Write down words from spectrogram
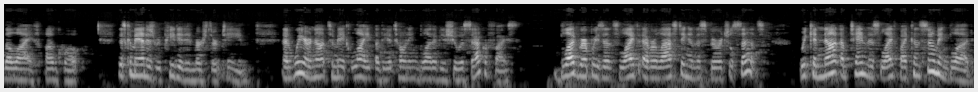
the life. Unquote. This command is repeated in verse 13. And we are not to make light of the atoning blood of Yeshua's sacrifice. Blood represents life everlasting in the spiritual sense. We cannot obtain this life by consuming blood.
